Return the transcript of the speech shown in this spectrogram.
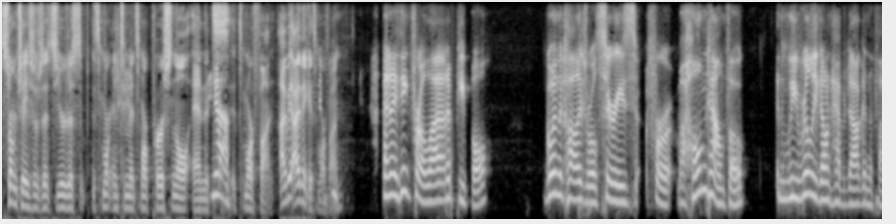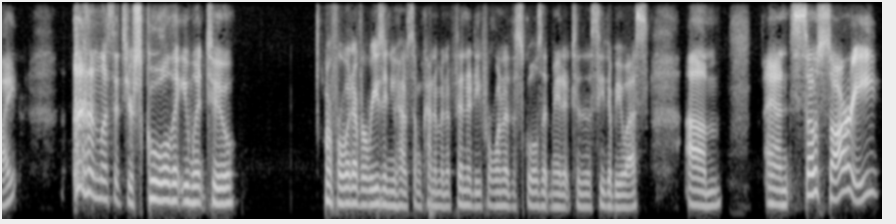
Storm Chasers, it's you're just it's more intimate, it's more personal, and it's Yeah. it's more fun. I mean, I think it's more fun. and I think for a lot of people, going to the College World Series for hometown folk, we really don't have a dog in the fight, unless it's your school that you went to, or for whatever reason you have some kind of an affinity for one of the schools that made it to the CWS. Um, and so sorry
